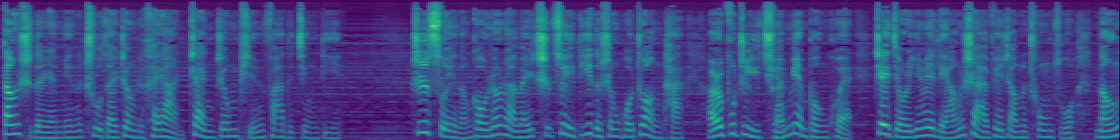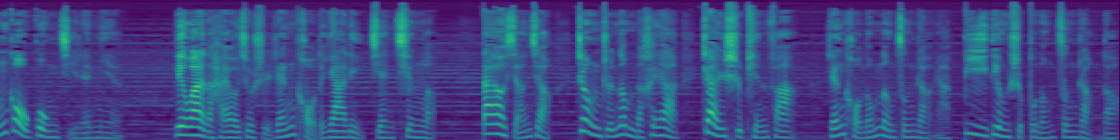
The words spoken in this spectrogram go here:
当时的人民呢，处在政治黑暗、战争频发的境地。之所以能够仍然维持最低的生活状态，而不至于全面崩溃，这就是因为粮食还非常的充足，能够供给人民。另外呢，还有就是人口的压力减轻了。大家要想想，政治那么的黑暗，战事频发，人口能不能增长呀？必定是不能增长的。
